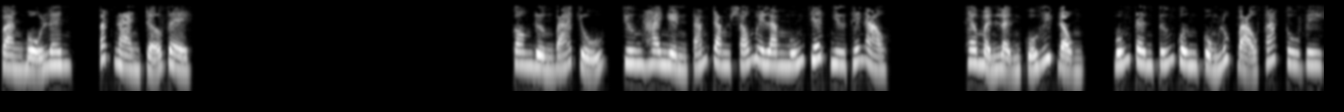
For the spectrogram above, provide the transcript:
toàn bộ lên, bắt nàng trở về. Con đường bá chủ, chương 2865 muốn chết như thế nào? Theo mệnh lệnh của huyết động, bốn tên tướng quân cùng lúc bạo phát tu vi.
